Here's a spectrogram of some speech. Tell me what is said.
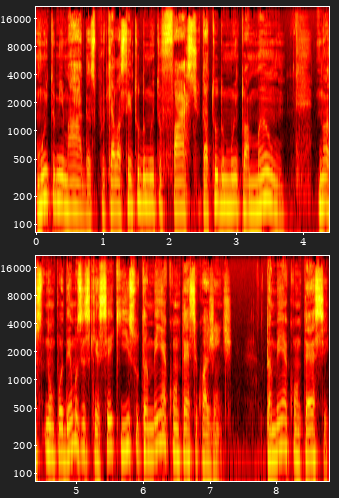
muito mimadas porque elas têm tudo muito fácil, está tudo muito à mão, nós não podemos esquecer que isso também acontece com a gente também acontece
